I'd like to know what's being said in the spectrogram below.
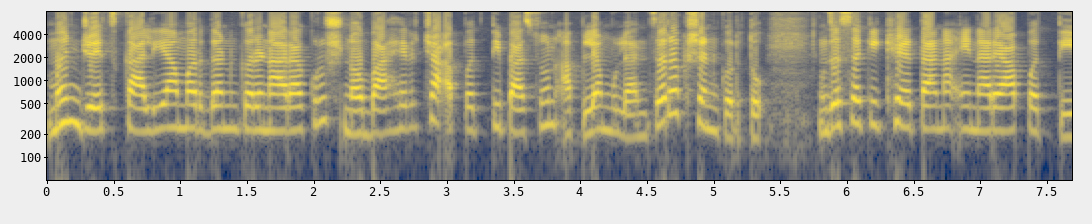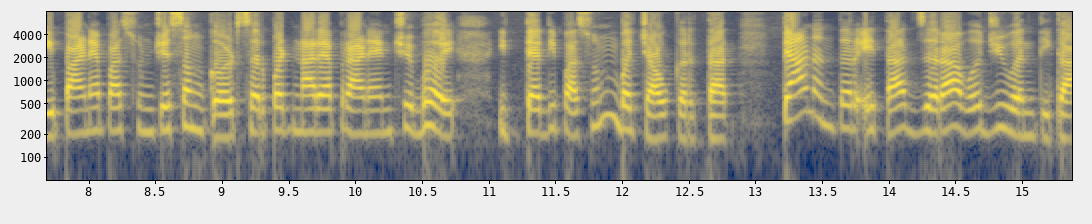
म्हणजेच कालियामर्दन करणारा कृष्ण बाहेरच्या आपत्तीपासून आपल्या मुलांचं रक्षण करतो. जसं की खेळताना येणाऱ्या आपत्ती पाण्यापासूनचे संकट सरपटणाऱ्या प्राण्यांचे भय इत्यादीपासून बचाव करतात. त्यानंतर येतात जरा व जिवंतिका.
